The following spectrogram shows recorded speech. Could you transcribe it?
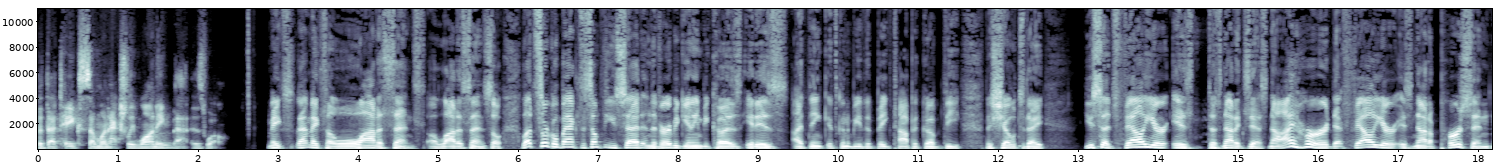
but that takes someone actually wanting that as well. Makes that makes a lot of sense. A lot of sense. So let's circle back to something you said in the very beginning because it is, I think it's going to be the big topic of the, the show today. You said failure is, does not exist. Now I heard that failure is not a person.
